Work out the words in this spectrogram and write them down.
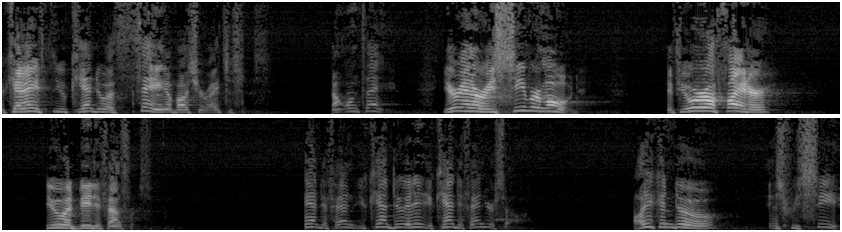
You can't, you can't do a thing about your righteousness. Not one thing. You're in a receiver mode. If you were a fighter, you would be defenseless. You can't defend. You can't do anything. You can't defend yourself. All you can do is receive.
